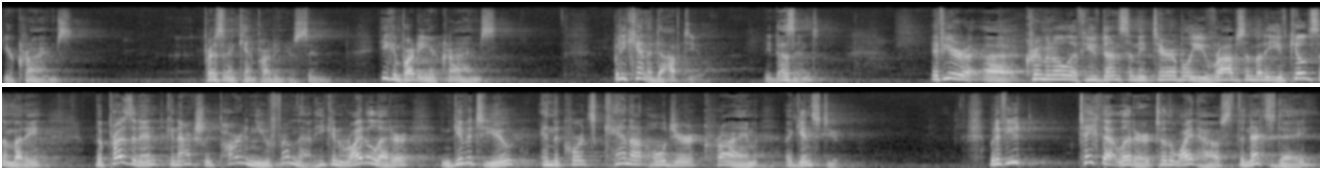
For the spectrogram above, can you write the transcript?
your crimes. President can't pardon your sin. He can pardon your crimes, but he can't adopt you. He doesn't. If you're a, a criminal, if you've done something terrible, you've robbed somebody, you've killed somebody, the president can actually pardon you from that. He can write a letter and give it to you, and the courts cannot hold your crime against you. But if you take that letter to the White House the next day,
